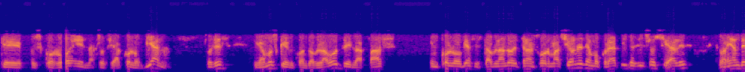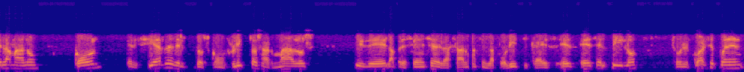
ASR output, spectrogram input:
que pues corroe la sociedad colombiana. Entonces, digamos que cuando hablamos de la paz en Colombia se está hablando de transformaciones democráticas y sociales que vayan de la mano con el cierre de los conflictos armados y de la presencia de las armas en la política. Es, es, es el filo sobre el cual se pueden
